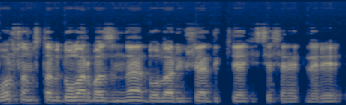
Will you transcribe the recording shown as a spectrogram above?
Borsamız tabi dolar bazında dolar yükseldikçe hisse senetleri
